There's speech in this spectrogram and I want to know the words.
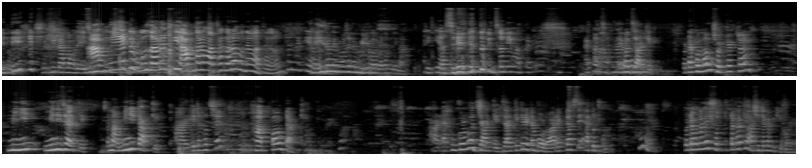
নীতি? কি আপনি একটু বুঝাবেন কি? আপনার মাথা গরম মনে মাথা গরম তাহলে কি এই জন্যই তোমার সাথে ভিডিও করার কথা বলি না। ঠিকই আছে দুইজনই মাথা গরম। এখন আচ্ছা, আপনার এবার কেক। ওটা করলাম ছোট্ট একটা মিনি মিনি জার কেক। না মিনি টাপ কেক। আর এটা হচ্ছে হাফ পাউ টাপ কেক। আর এখন করব জার কেক। জার কেকের এটা বড় আর একটা আছে এতটুকু। হুম, ওটা মনে হয় সত্তর টাকা কি আশি টাকা বিক্রি করে।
